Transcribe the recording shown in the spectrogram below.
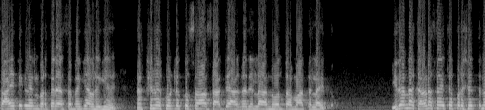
ಸಾಹಿತಿಗಳೇನ್ ಬರ್ತಾರೆ ಆ ಸಭೆಗೆ, ಅವರಿಗೆ ರಕ್ಷಣೆ ಕೊಡ್ಲಿಕ್ಕೂ ಸಹ ಸಾಧ್ಯ ಆಗೋದಿಲ್ಲ ಅನ್ನುವಂತ ಮಾತೆಲ್ಲ ಇತ್ತು. ಇದನ್ನ ಕನ್ನಡ ಸಾಹಿತ್ಯ ಪರಿಷತ್ತಿನ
